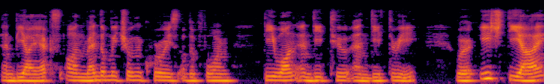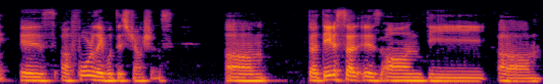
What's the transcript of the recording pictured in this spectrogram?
and BIEX on randomly chosen queries of the form D1 and D2 and D3, where each DI is uh, four label disjunctions. Um, the data set is on the um,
